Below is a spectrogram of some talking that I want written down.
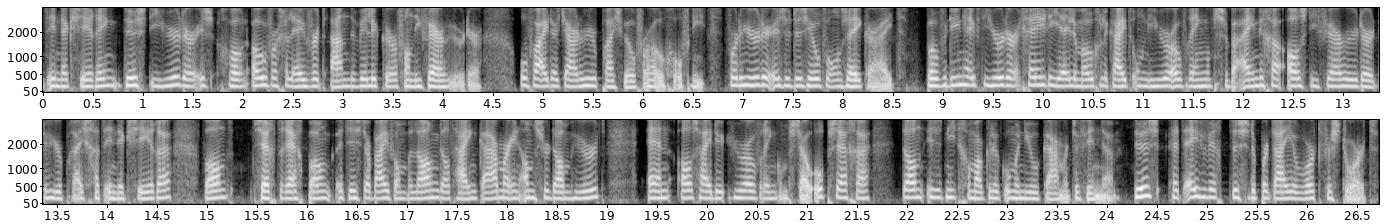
indexering. Dus die huurder is gewoon overgeleverd aan de willekeur van die verhuurder. Of hij dat jaar de huurprijs wil verhogen of niet. Voor de huurder is er dus heel veel onzekerheid. Bovendien heeft de huurder geen reële mogelijkheid om die huurovereenkomst te beëindigen als die verhuurder de huurprijs gaat indexeren. Want, zegt de rechtbank, het is daarbij van belang dat hij een kamer in Amsterdam huurt. En als hij de huurovereenkomst zou opzeggen, dan is het niet gemakkelijk om een nieuwe kamer te vinden. Dus het evenwicht tussen de partijen wordt verstoord.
